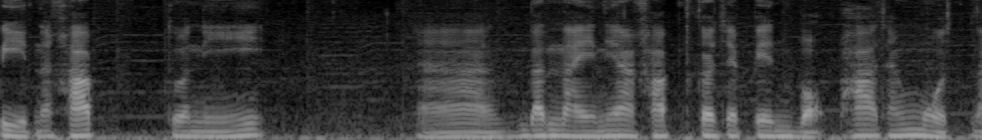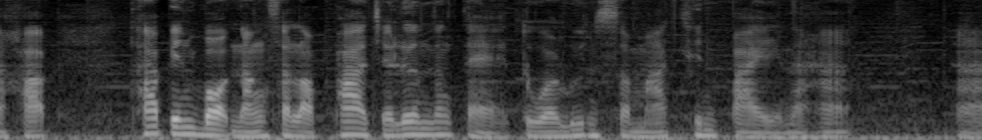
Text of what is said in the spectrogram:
ปีดนะครับตัวนี้อ่าด้านในเนี่ยครับก็จะเป็นเบาะผ้าทั้งหมดนะครับถ้าเป็นเบาะหนังสลับผ้าจะเริ่มตั้งแต่ตัวรุ่นสมาร์ทขึ้นไปนะฮะอ่า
